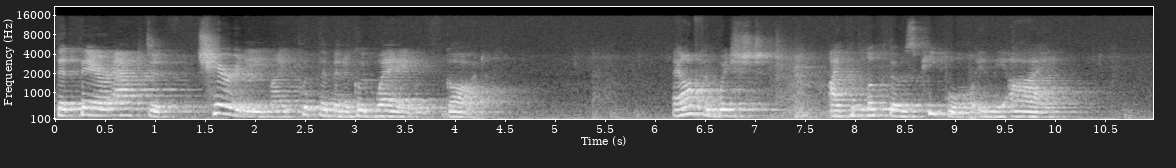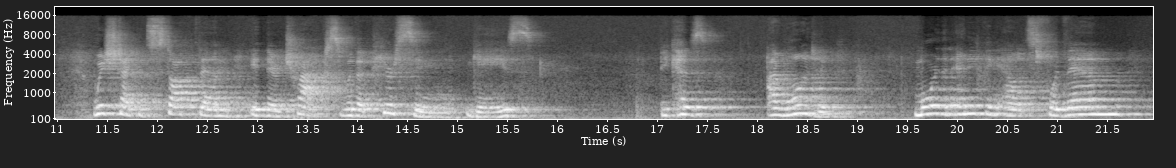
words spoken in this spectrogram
that their act of charity might put them in a good way with God. I often wished I could look those people in the eye. Wished I could stop them in their tracks with a piercing gaze. Because I wanted, more than anything else, for them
